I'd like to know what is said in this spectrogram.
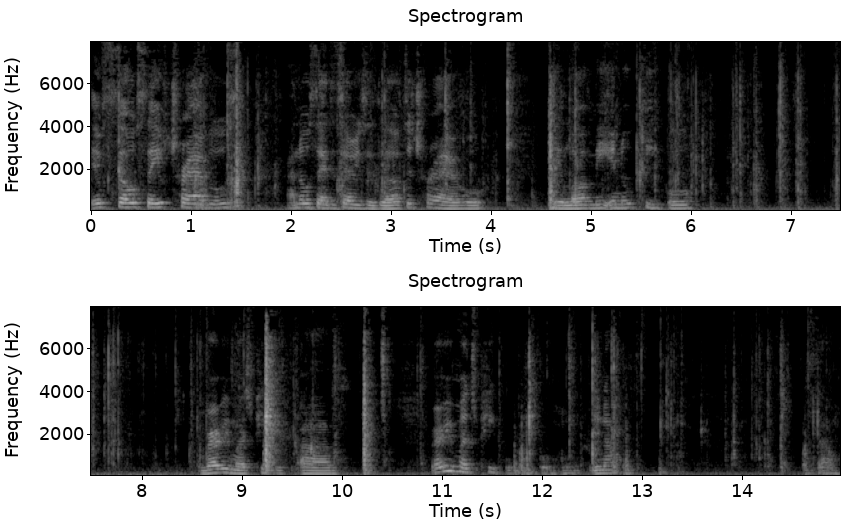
If so, safe travels. I know Sagittarius just love to travel. They love meeting new people. Very much people, um, very much people, people, you know? So,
